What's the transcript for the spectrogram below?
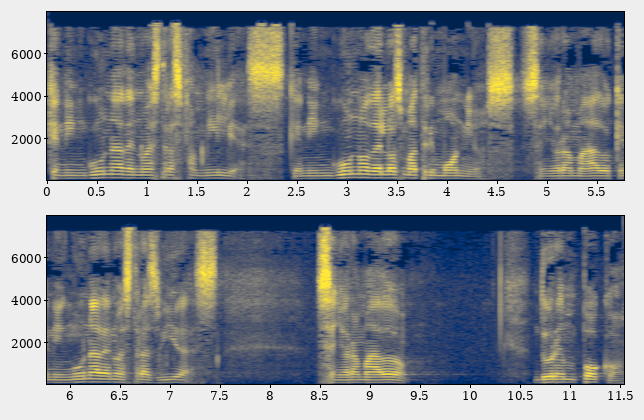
que ninguna de nuestras familias, que ninguno de los matrimonios, Señor amado, que ninguna de nuestras vidas, Señor amado, duren poco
